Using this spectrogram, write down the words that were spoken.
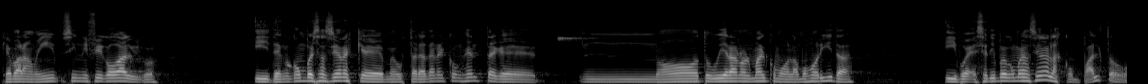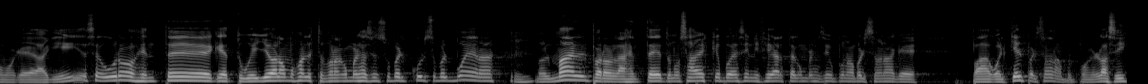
que para mí significó algo. Y tengo conversaciones que me gustaría tener con gente que no tuviera normal como hablamos ahorita. Y pues ese tipo de conversaciones las comparto. Como que aquí de seguro gente que tú y yo a lo mejor esto fue una conversación súper cool, súper buena, Ujú. normal, pero la gente, tú no sabes qué puede significar esta conversación para una persona que, para cualquier persona, por ponerlo así.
